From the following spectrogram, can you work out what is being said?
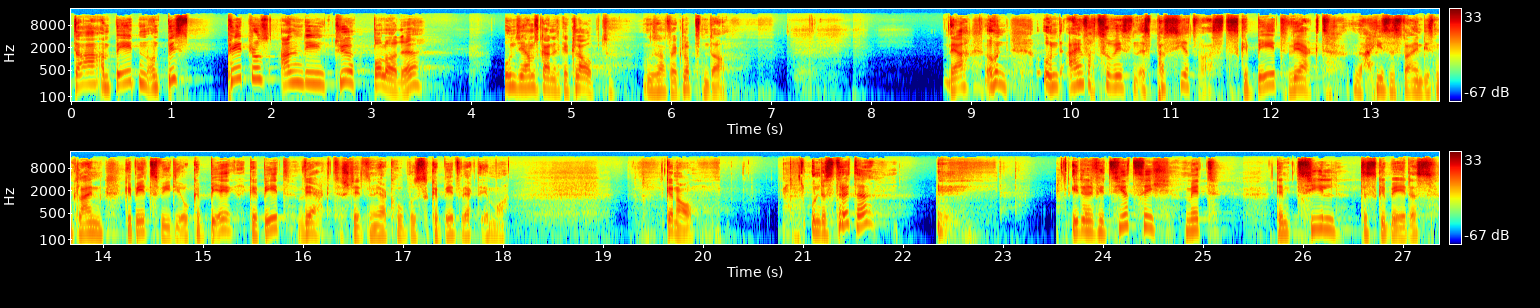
da am Beten und bis Petrus an die Tür bollerte und sie haben es gar nicht geglaubt und gesagt, wer klopft denn da? Ja, und, und einfach zu wissen, es passiert was. Das Gebet wirkt. Da hieß es da in diesem kleinen Gebetsvideo. Gebet, Gebet wirkt, steht im Jakobus. Gebet wirkt immer. Genau. Und das dritte identifiziert sich mit dem Ziel des Gebetes.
